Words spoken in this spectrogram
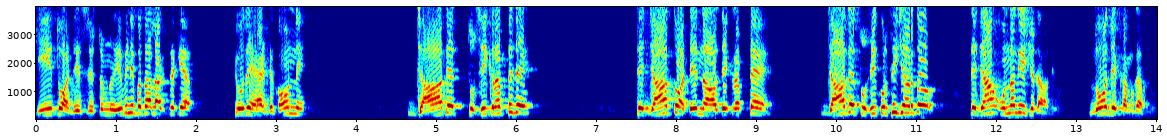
ਕੀ ਤੁਹਾਡੇ ਸਿਸਟਮ ਨੂੰ ਇਹ ਵੀ ਨਹੀਂ ਪਤਾ ਲੱਗ ਸਕਿਆ ਕਿ ਉਹਦੇ ਹੈੱਡ ਕੌਣ ਨੇ? ਜਾਂ ਤੇ ਤੁਸੀਂ ਕਰਪਟ ਜੇ, ਤੇ ਜਾਂ ਤੁਹਾਡੇ ਨਾਲ ਦੇ ਕਰਪਟ ਹੈ, ਜਾਂ ਤੇ ਤੁਸੀਂ ਕੁਰਸੀ ਛੱਡ ਦਿਓ ਤੇ ਜਾਂ ਉਹਨਾਂ ਦੀ ਛਡਾ ਦਿਓ। ਦੋ ਜੇ ਕੰਮ ਕਰ ਲਓ।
